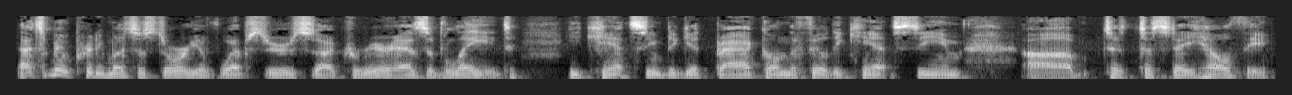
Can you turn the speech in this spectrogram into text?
that's been pretty much the story of Webster's uh, career as of late. He can't seem to get back on the field. He can't seem uh, to, to stay healthy.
